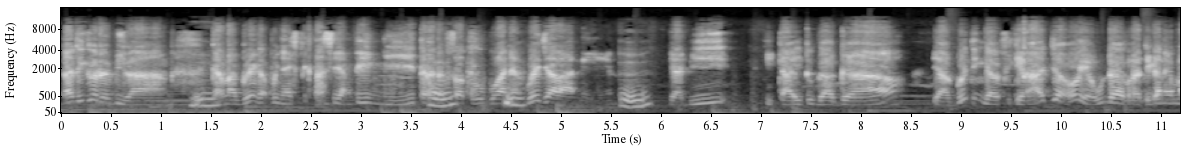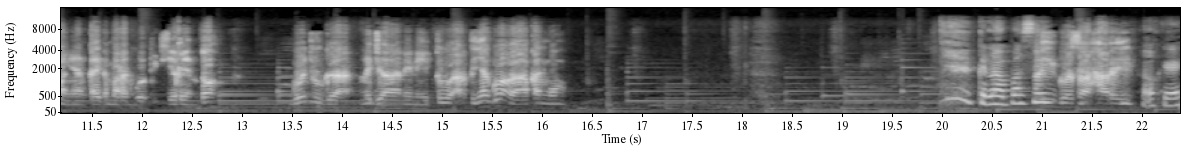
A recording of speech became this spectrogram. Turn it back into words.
tadi gue udah bilang mm. karena gue nggak punya ekspektasi yang tinggi terhadap mm. suatu hubungan mm. yang gue jalanin mm. jadi jika itu gagal ya gue tinggal pikir aja oh ya udah berarti kan emang yang kayak kemarin gue pikirin toh gue juga ngejalanin itu artinya gue nggak akan ngomong Kenapa sih? Gue sehari. Oke. Okay.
